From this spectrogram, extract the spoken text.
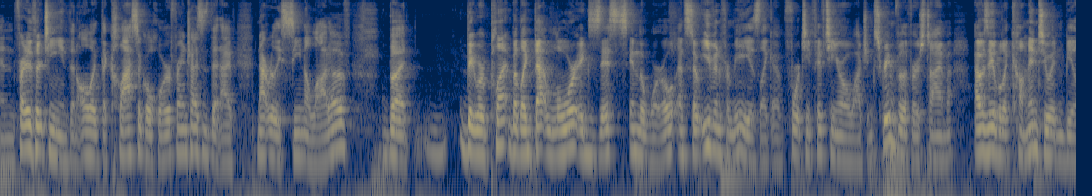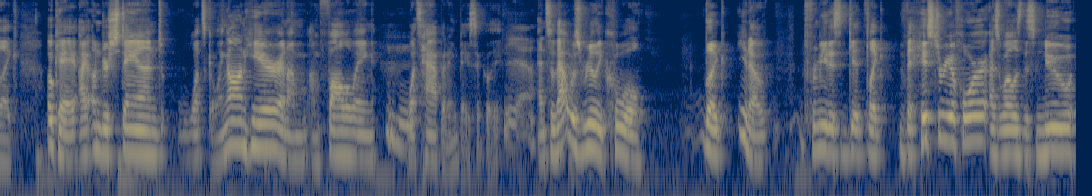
and Friday the Thirteenth and all like the classical horror franchises that I've not really seen a lot of, but they were playing but like that lore exists in the world. And so even for me as like a 14 15 year old watching scream for the first time i was able to come into it and be like okay i understand what's going on here and i'm, I'm following mm-hmm. what's happening basically. Yeah. and so that was really cool like you know for me to get like the history of horror as well as this new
